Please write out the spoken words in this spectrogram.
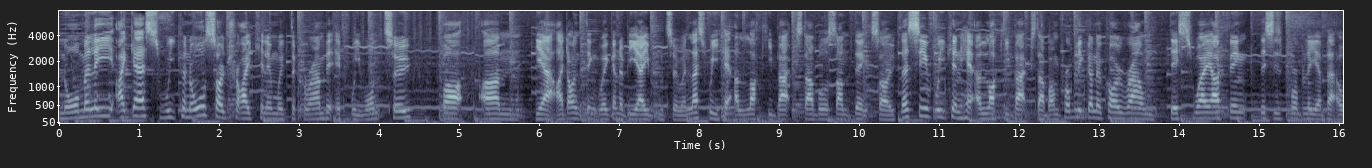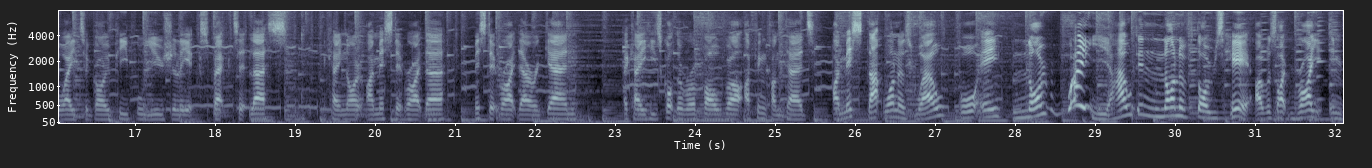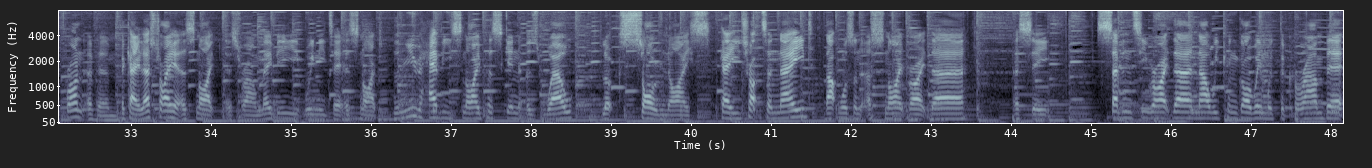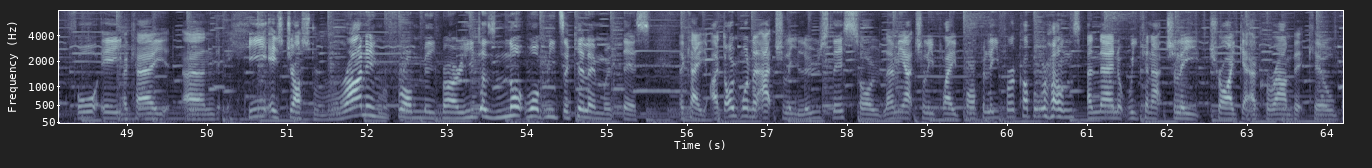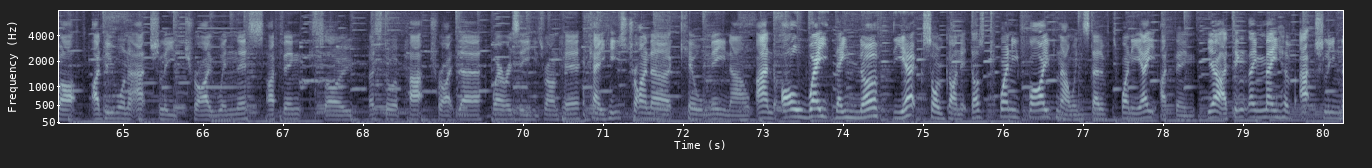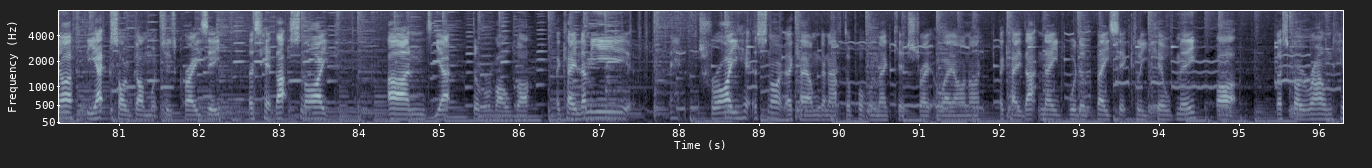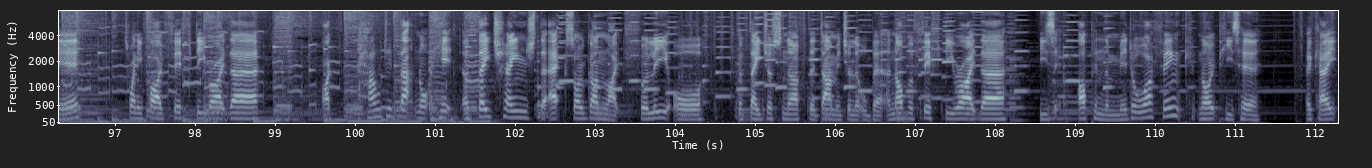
normally, I guess. We can also try killing with the Karambit if we want to. But, um, yeah, I don't think we're going to be able to unless we hit a lucky backstab or something. So, let's see if we can hit a lucky backstab. I'm probably going to go around this way, I think. This is probably a better way to go. People usually expect it less. Okay, no, I missed it right there. Missed it right there again. Okay, he's got the revolver. I think I'm dead. I missed that one as well. 40. No way. How did none of those hit? I was like right in front of him. Okay, let's try hit a snipe this round. Maybe we need to hit a snipe. The new heavy sniper skin as well looks so nice. Okay, he chucked a nade. That wasn't a snipe right there. Let's see. 70 right there. Now we can go in with the Karambit. 40. Okay. And he is just running from me, bro. He does not want me to kill him with this. Okay, I don't want to actually lose this, so let me actually play properly for a couple rounds, and then we can actually try get a Karambit kill, but I do want to actually try win this, I think, so let's do a patch right there. Where is he? He's around here. Okay, he's trying to kill me now, and oh, wait, they nerfed the Exo gun. It does 25 now instead of 28, I think. Yeah, I think they may have actually nerfed the Exo gun, which is crazy. Let's hit that snipe. And, yeah, the revolver. Okay, let me try hit a snipe. Okay, I'm going to have to pull the med kit straight away, aren't I? Okay, that nade would have basically killed me. But let's go around here. 2550 right there. I, how did that not hit? Have they changed the exo gun like fully or have they just nerfed the damage a little bit? Another 50 right there. He's up in the middle, I think. Nope, he's here. Okay.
